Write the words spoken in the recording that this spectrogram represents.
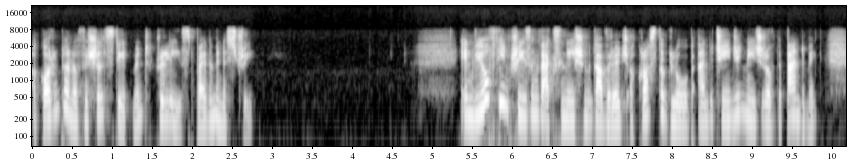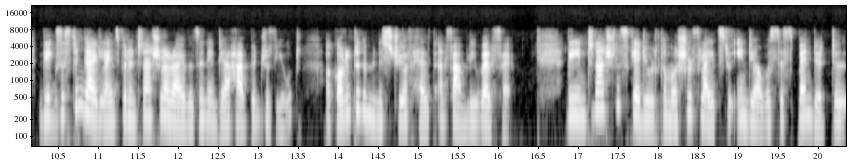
according to an official statement released by the ministry. In view of the increasing vaccination coverage across the globe and the changing nature of the pandemic, the existing guidelines for international arrivals in India have been reviewed, according to the Ministry of Health and Family Welfare. The international scheduled commercial flights to India was suspended till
